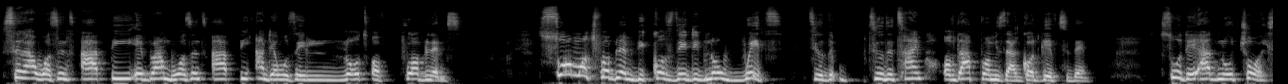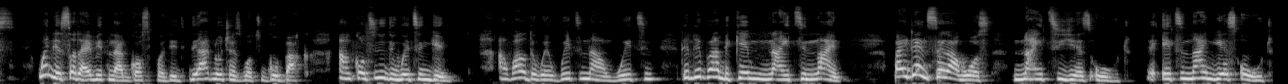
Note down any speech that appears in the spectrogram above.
Sarah wasn't happy, Abraham wasn't happy, and there was a lot of problems. So much problem because they did not wait till the, till the time of that promise that God gave to them. So they had no choice. When they saw that everything had gospel, they, they had no choice but to go back and continue the waiting game. And while they were waiting and waiting, then Abraham became 99. By then, Sarah was 90 years old, eh, 89 years old.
